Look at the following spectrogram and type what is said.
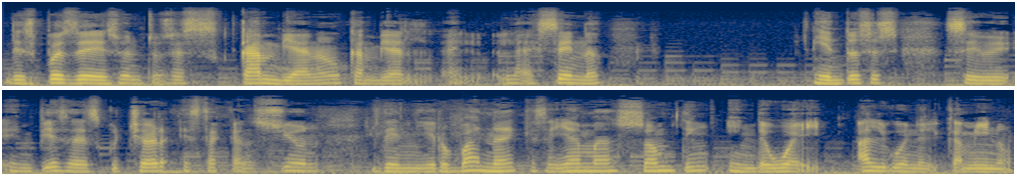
Después de eso, entonces cambia, ¿no? Cambia la escena. Y entonces se empieza a escuchar esta canción de Nirvana que se llama Something in the Way, algo en el camino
